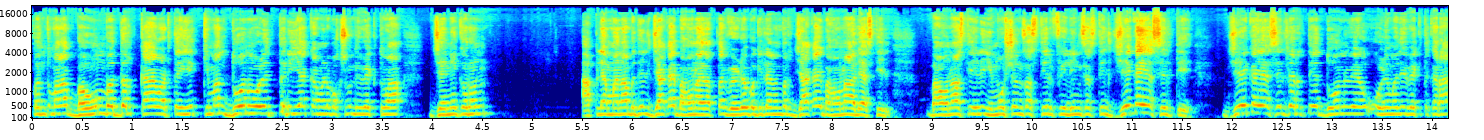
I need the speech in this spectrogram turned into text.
पण तुम्हाला भाऊंबद्दल काय वाटतं हे किमान दोन ओळीत तरी या कमेंट बॉक्समध्ये व्यक्त व्हा जेणेकरून आपल्या मनामधील ज्या काही भावना आहेत आता व्हिडिओ बघितल्यानंतर ज्या काही भावना आल्या असतील भावना असतील इमोशन्स असतील फिलिंग्स असतील जे काही असेल ते जे काही असेल तर ते दोन वे ओळीमध्ये व्यक्त करा.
